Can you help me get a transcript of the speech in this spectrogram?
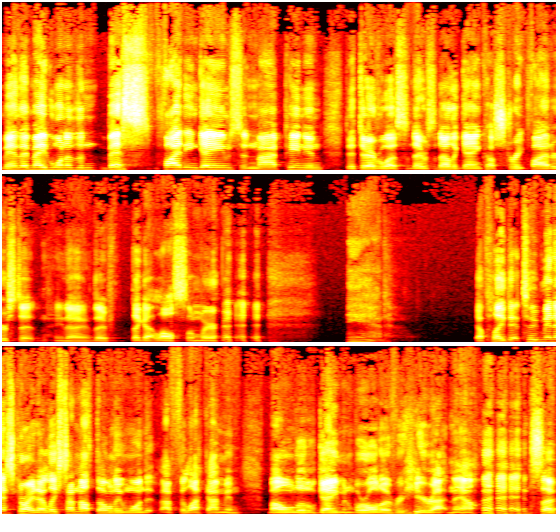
man, they made one of the best fighting games, in my opinion, that there ever was. There was another game called Street Fighters that, you know, they got lost somewhere. man, y'all played that too? Man, that's great. At least I'm not the only one that I feel like I'm in my own little gaming world over here right now. so,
